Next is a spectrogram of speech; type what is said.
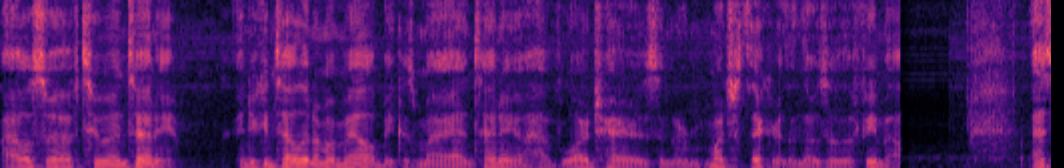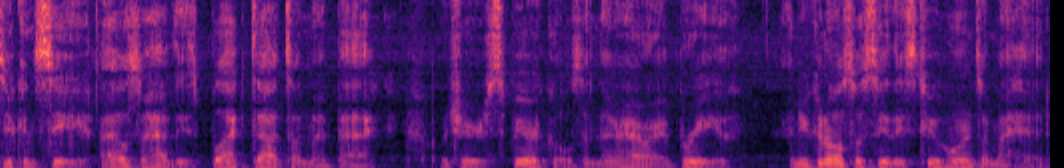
I also have two antennae, and you can tell that I'm a male because my antennae have large hairs and are much thicker than those of the female. As you can see, I also have these black dots on my back, which are spiracles and they're how I breathe. And you can also see these two horns on my head,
